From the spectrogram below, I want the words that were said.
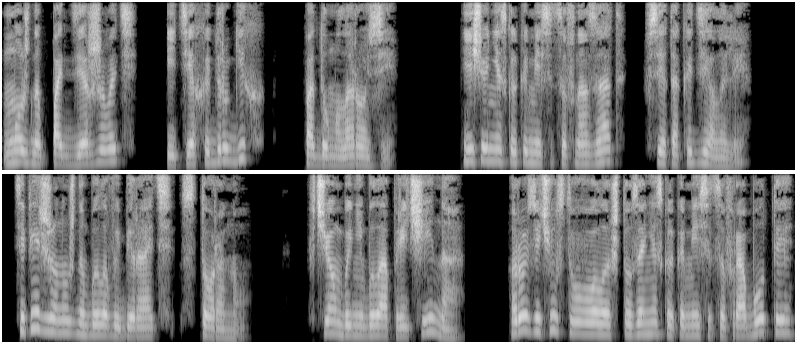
Можно поддерживать и тех, и других, подумала Рози. Еще несколько месяцев назад все так и делали. Теперь же нужно было выбирать сторону. В чем бы ни была причина, Рози чувствовала, что за несколько месяцев работы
